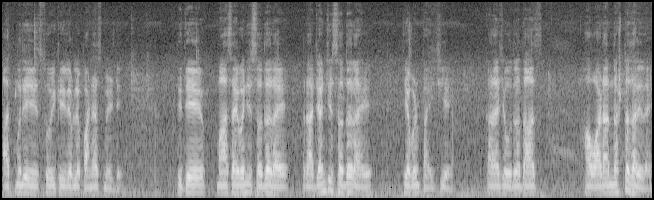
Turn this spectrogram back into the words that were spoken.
आतमध्ये सोय केलेली आपल्याला पाण्यास मिळते. तिथे महासाहेबांची सदर आहे राजांची सदर आहे ती आपण पाहायची आहे. काळाच्या उदरात आज हा वाडा नष्ट झालेला आहे.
